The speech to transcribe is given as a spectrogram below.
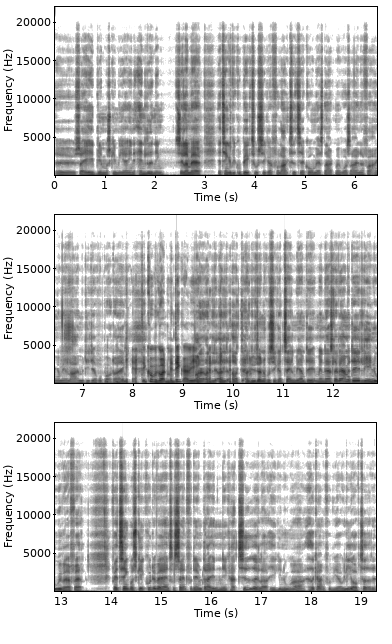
Øh, så AI bliver måske mere en anledning, selvom jeg, jeg tænker, at vi kunne begge to sikkert få lang tid til at gå med at snakke med vores egne erfaringer med at lege med de der robotter. Ikke? ja, det kunne vi godt, men det gør vi ikke. og, og, og, og, og lytterne kunne sikkert tale mere om det, men lad os lade være med det lige nu i hvert fald. For jeg tænkte, måske kunne det være interessant for dem, der enten ikke har tid eller ikke endnu har adgang, for vi har jo lige optaget det,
